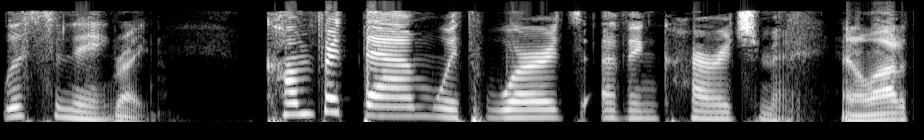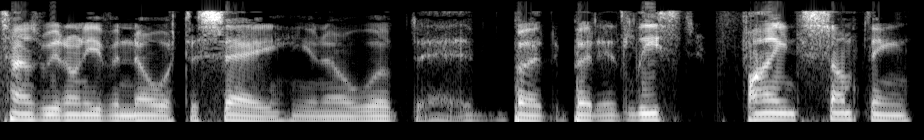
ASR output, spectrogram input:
listening. Right. Comfort them with words of encouragement. And a lot of times we don't even know what to say. You know, well, but but at least find something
